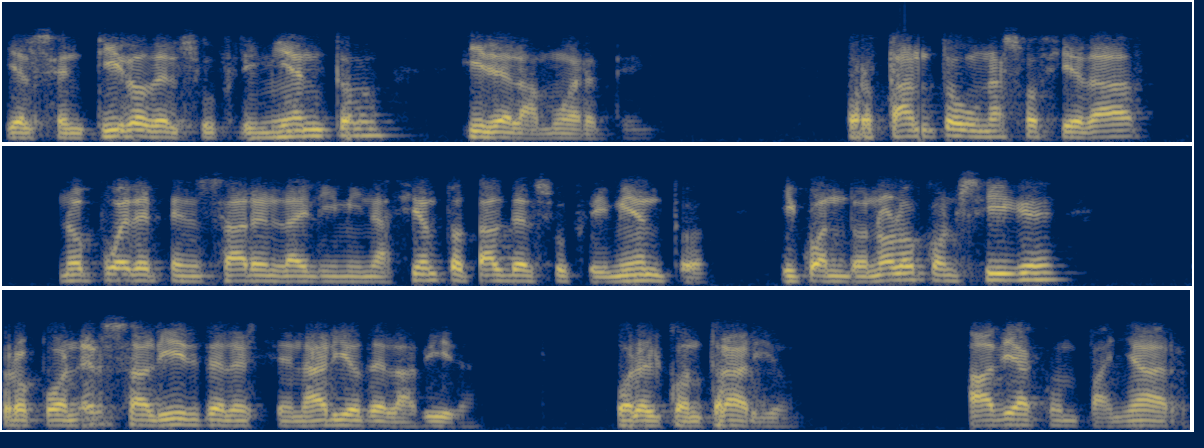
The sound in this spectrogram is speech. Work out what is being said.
y el sentido del sufrimiento y de la muerte. Por tanto, una sociedad no puede pensar en la eliminación total del sufrimiento y cuando no lo consigue, proponer salir del escenario de la vida. Por el contrario, ha de acompañar,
